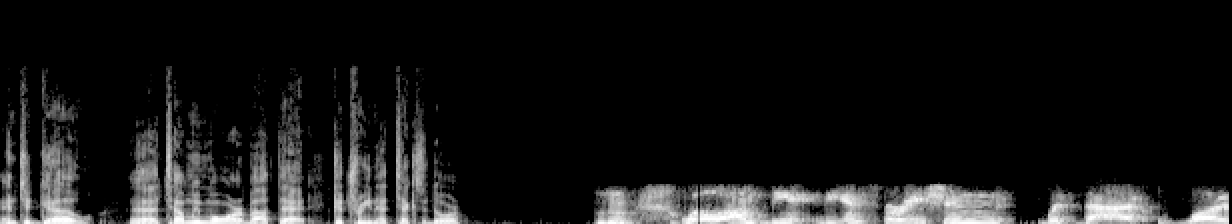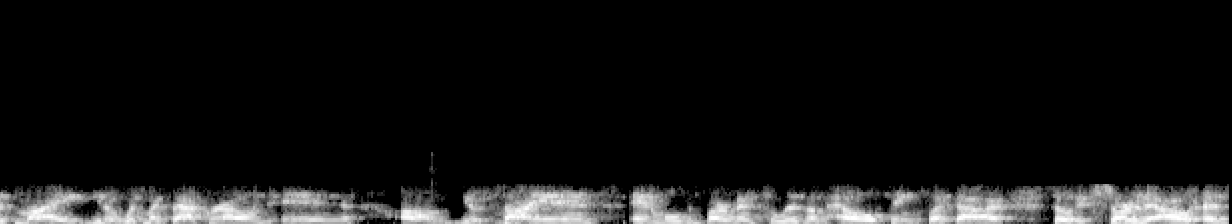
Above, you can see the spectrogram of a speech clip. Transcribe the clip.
and to go. Uh, tell me more about that, Katrina Texidor. Well, um, the the inspiration with that was my you know was my background in um, you know science, animals, environmentalism, health, things like that. So it started out as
